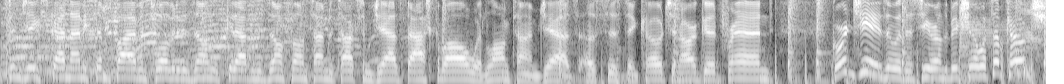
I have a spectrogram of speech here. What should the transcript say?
Jake Scott, 97.5 and 12 to the zone. Let's get out to the zone phone. Time to talk some Jazz basketball with longtime Jazz assistant coach and our good friend Gordon Chiesa with us here on the Big Show. What's up, Coach?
